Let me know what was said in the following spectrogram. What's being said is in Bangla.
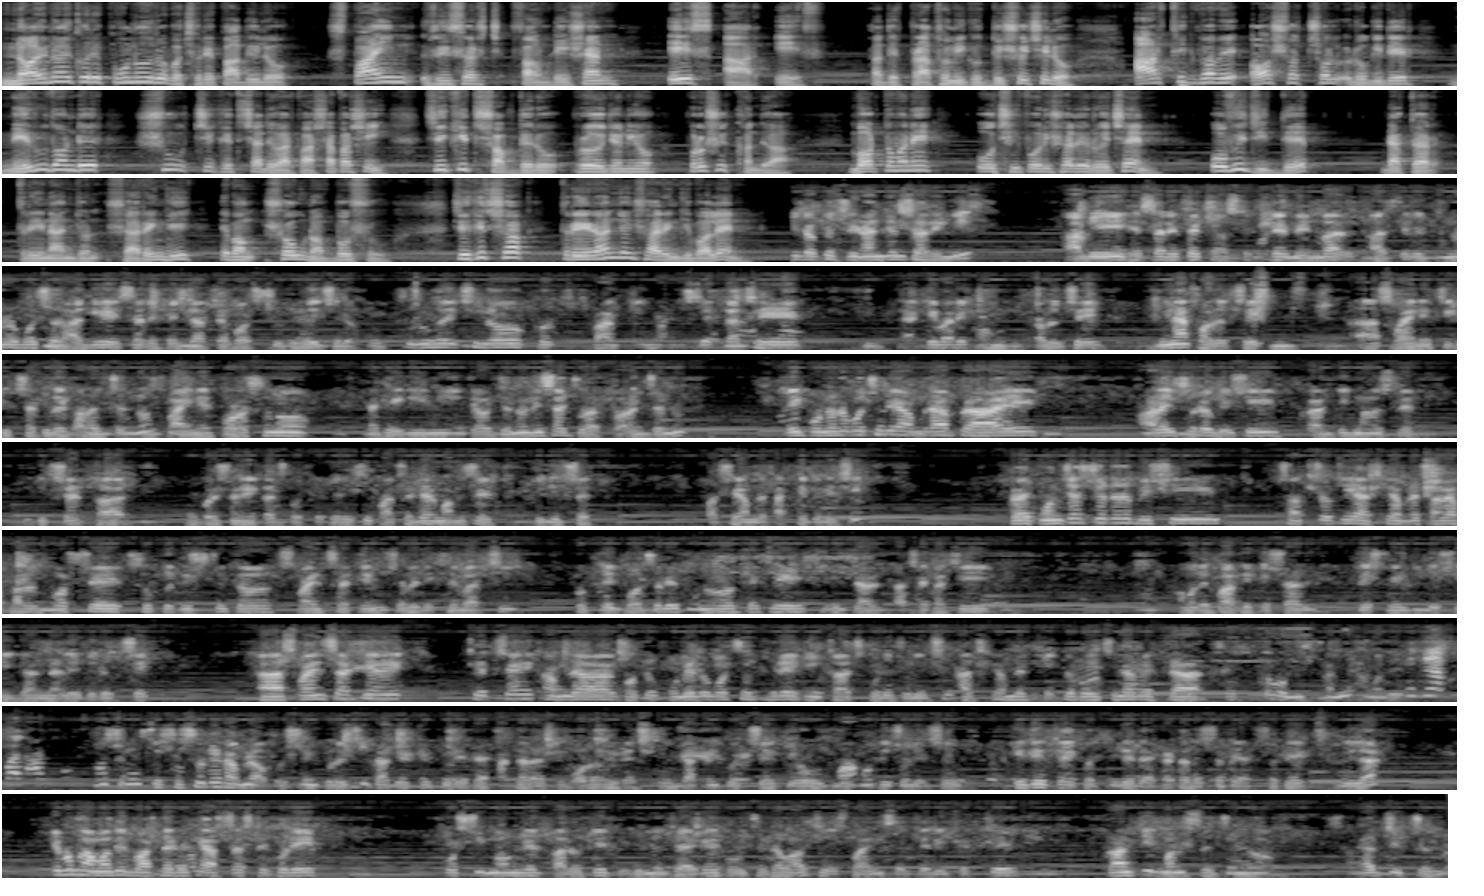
নয় নয় করে পনেরো বছরে পা দিল স্পাইন রিসার্চ ফাউন্ডেশন এসআরএফ তাদের প্রাথমিক উদ্দেশ্যই ছিল আর্থিকভাবে অসচ্ছল রোগীদের মেরুদণ্ডের সুচিকিৎসা দেওয়ার পাশাপাশি চিকিৎসকদেরও প্রয়োজনীয় প্রশিক্ষণ দেওয়া। বর্তমানে ওছি পরিষদে রয়েছেন অভিজিৎ দেব, ডাক্তার ত্রিনাঞ্জন সারেঙ্গি এবং সৌনভ বসু। চিকিৎসক ত্রিনাঞ্জন সারেঙ্গি বলেন, ডক্টর শ্রীরঞ্জন সারেঙ্গি আমি এসআরএফ এর ট্রাস্টি মেম্বার আজ থেকে পনেরো বছর আগে এসআরএফ এর যাত্রাপথ শুরু হয়েছিল। শুরু হয়েছিল প্রান্তিক মানুষের কাছে একেবারে কম খরচে, বিনা খরচে স্পাইনের চিকিৎসা তুলে ধরার জন্য স্পাইনের পড়াশুনো তাকে এগিয়ে নিয়ে যাওয়ার জন্য রিসার্চ ওয়ার্ক করার জন্য। এই পনেরো বছরে আমরা প্রায় আড়াইশোরও বেশি প্রান্তিক মানুষদের চিকিৎসার কাজ অপারেশনের কাজ করতে পেরেছি। পাঁচ হাজার মানুষের চিকিৎসার পাশে আমরা থাকতে পেরেছি। প্রায় পঞ্চাশ জনের বেশি ছাত্রকে আজকে আমরা সারা ভারতবর্ষে সুপ্রতিষ্ঠিত স্পাইন সার্কেল হিসেবে দেখতে পাচ্ছি। প্রত্যেক বছরে পনেরো থেকে কুড়িটার কাছাকাছি আমাদের পাবলিকেশন, দেশে বিদেশি জার্নালে বেরোচ্ছে। স্পাইন সার্জারির ক্ষেত্রে আমরা গত পনেরো বছর ধরে এই কাজ করে চলেছি। আজকে আমরা দেখতে পেয়েছিলাম একটা ছোট্ট অনুষ্ঠানে আমাদের সমস্ত শিশুদের আমরা অপারেশন করেছি। তাদেরকে ফিরে দেখা তারা আজকে বড় হয়ে গেছে চাকরি করছে, কেউ মা হতে চলেছে। এদেরকে একবার ফিরে দেখা তাদের সাথে একসাথে মিলার এবং আমাদের বার্তাটাকে আস্তে আস্তে করে পশ্চিমবঙ্গের, ভারতের বিভিন্ন জায়গায় পৌঁছে দেওয়া যে স্পাইন সার্জারির ক্ষেত্রে প্রান্তিক মানুষদের জন্য, সাহায্যের জন্য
